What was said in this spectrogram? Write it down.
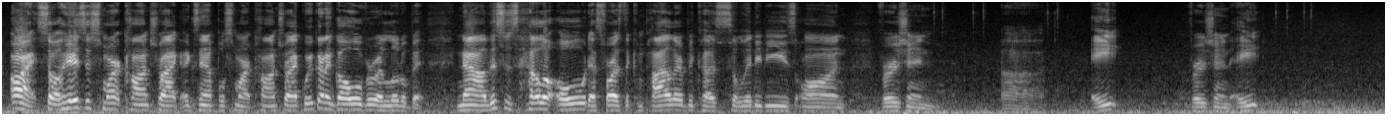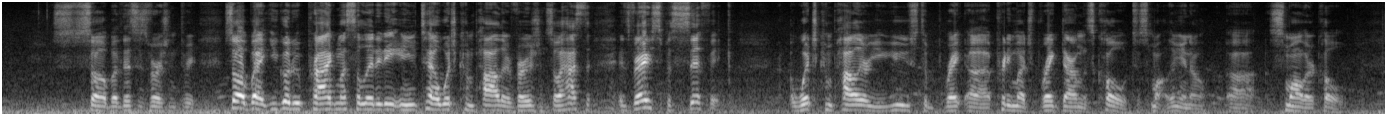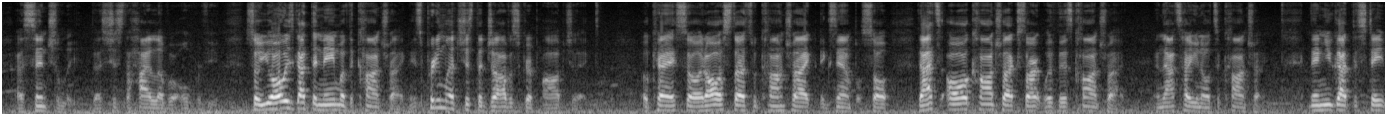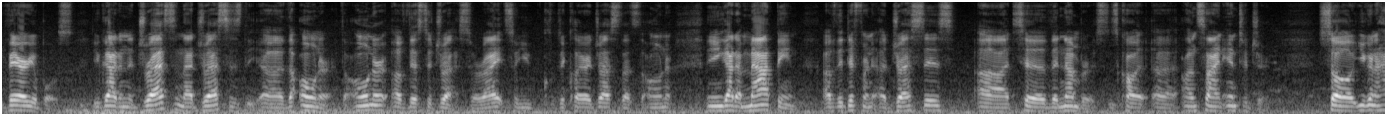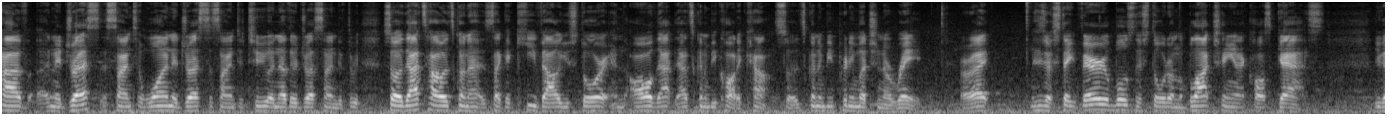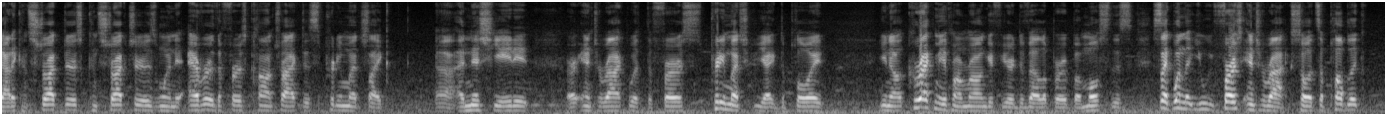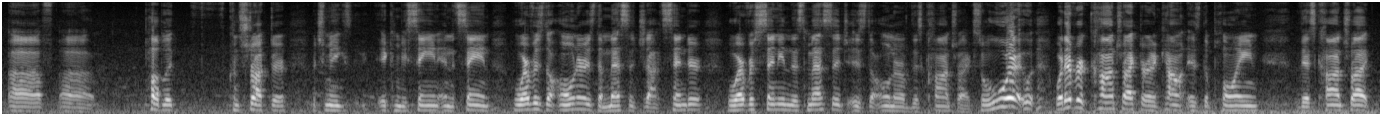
All right so here's a smart contract example smart contract. We're going to go over a little bit. Now this is hella old as far as the compiler because solidity is on version uh, 8 version 8 so but this is version 3 so but you go to pragma solidity and you tell which compiler version so it has to it's very specific which compiler you use to break, uh, pretty much break down this code to small, you know, uh, smaller code. Essentially, that's just a high level overview. So you always got the name of the contract. It's pretty much just a JavaScript object. Okay, so it all starts with contract example. So that's all contracts start with this contract, and that's how you know it's a contract. Then you got the state variables. You got an address, and that address is the uh, the owner, the owner of this address. All right, so you declare address, that's the owner. Then you got a mapping of the different addresses uh, to the numbers. It's called uh, unsigned integer. So you're gonna have an address assigned to one, address assigned to two, another address assigned to three. So that's how it's gonna. It's like a key value store, and all that. That's gonna be called accounts. So it's gonna be pretty much an array. All right. These are state variables. They're stored on the blockchain. That costs gas. You got a constructors. Constructors, whenever the first contract is pretty much like uh, initiated or interact with the first, pretty much yeah, deployed. You know, correct me if I'm wrong if you're a developer, but most of this, it's like when that you first interact. So it's a public, uh, uh, public constructor, which means it can be seen and it's saying whoever's the owner is the message dot sender. Whoever's sending this message is the owner of this contract. So whoever, whatever contract or account is deploying this contract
